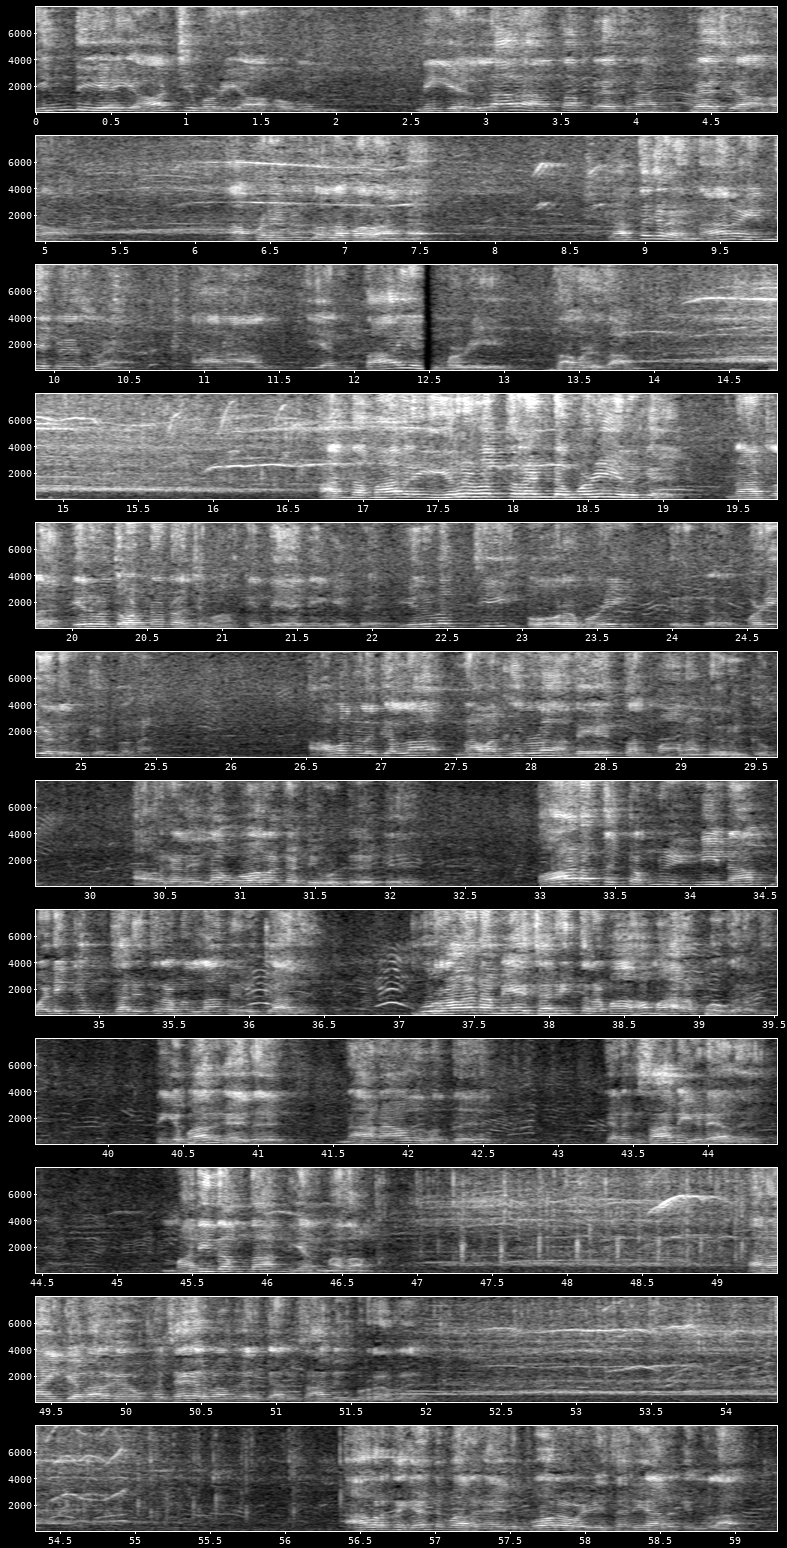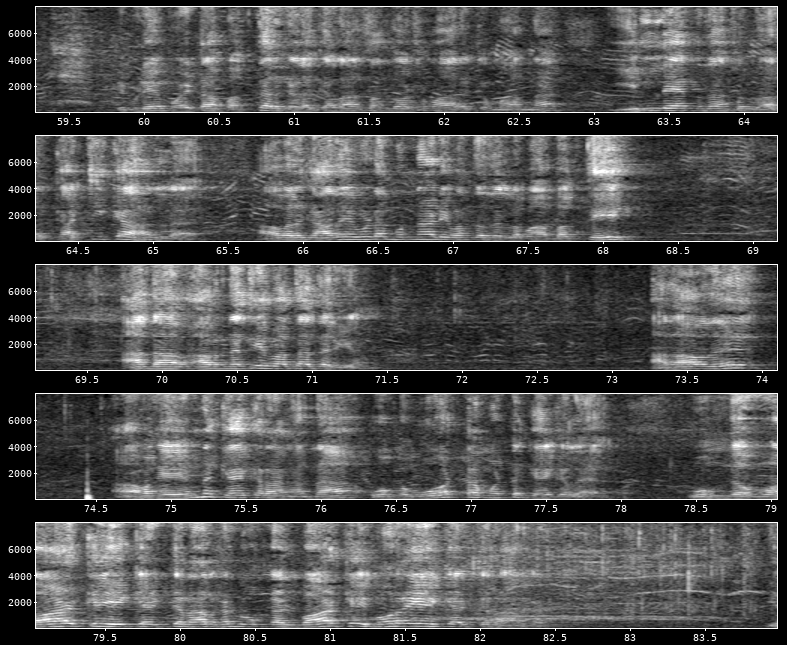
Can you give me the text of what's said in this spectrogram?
ஹிந்தியை ஆட்சி மொழியாகவும் நீங்க எல்லாரும் அதான் பேசுற பேசி ஆகணும் அப்படின்னு சொல்ல போறாங்க. கத்துக்கிறேன் நானும் ஹிந்தி பேசுவேன். ஆனால் என் தாயின் மொழி தமிழ் தான் அந்த மாதிரி இருபத்தி ரெண்டு மொழி இருக்கு நாட்டில். இருபத்தி ஒண்ணுன்னு வச்சுக்கோ இந்திய நீக்கிட்டு. இருபத்தி ஓரு மொழி இருக்கிற மொழிகள் இருக்கின்றன. அவங்களுக்கெல்லாம் நமக்குள்ள அதே தன்மானம் இருக்கும். அவர்களை எல்லாம் ஓரம் கட்டி விட்டுட்டு பாடத்திட்டம்னு இனி நாம் படிக்கும் சரித்திரம் எல்லாம் இருக்காது. புராணமே சரித்திரமாக மாறப்போகிறது. நீங்க பாருங்க இது நானாவது வந்து எனக்கு சாமி கிடையாது. மனிதம் தான் என் மதம். ஆனா இங்க பாருங்க உங்க சேகர் பாபு இருக்காரு சாமி கும்பிடுறவர். அவர்கிட்ட கேட்டு பாருங்க இது போற வழி சரியா இருக்குங்களா? இப்படியே போயிட்டா பக்தர்களுக்கெல்லாம் சந்தோஷமா இருக்குமான்னா இல்லைன்னு தான் சொல்லுவாரு கட்சிக்காக அல்ல. அவருக்கு அதை விட முன்னாடி வந்தது இல்லவா பக்தி? அந்த அவர் நெத்தியை பார்த்தா தெரியும். அதாவது அவங்க என்ன கேட்கிறாங்கன்னா உங்க ஓட்டை மட்டும் கேட்கல உங்க வாழ்க்கையை கேட்கிறார்கள் உங்கள் வாழ்க்கை முறையை கேட்கிறார்கள்.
